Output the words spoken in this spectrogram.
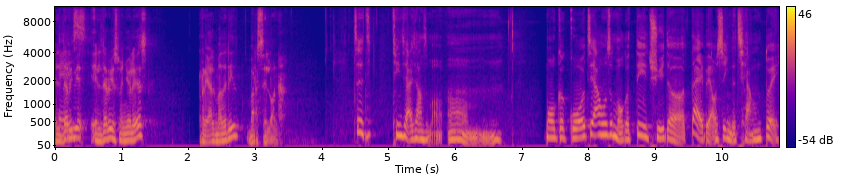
El Es- derby, el derbi español es Real Madrid, Barcelona. 这听起来像什么？嗯，某个国家或是某个地区的代表性的强队，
